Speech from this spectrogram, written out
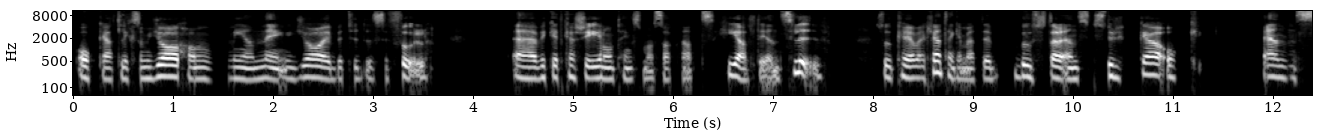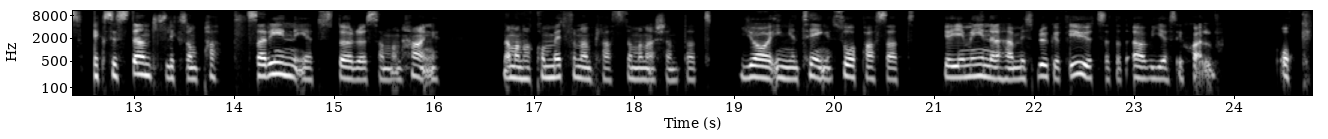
och att liksom jag har mening, jag är betydelsefull, eh, vilket kanske är någonting som har saknats helt i ens liv, så kan jag verkligen tänka mig att det boostar ens styrka och ens existens liksom passar in i ett större sammanhang när man har kommit från en plats där man har känt att jag är ingenting, så pass att jag ger mig in i det här missbruket, för det är ju ett sätt att överge sig själv. Och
